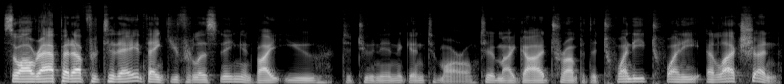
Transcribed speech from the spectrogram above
So I'll wrap it up for today and thank you for listening. Invite you to tune in again tomorrow to my God Trump the 2020 election.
